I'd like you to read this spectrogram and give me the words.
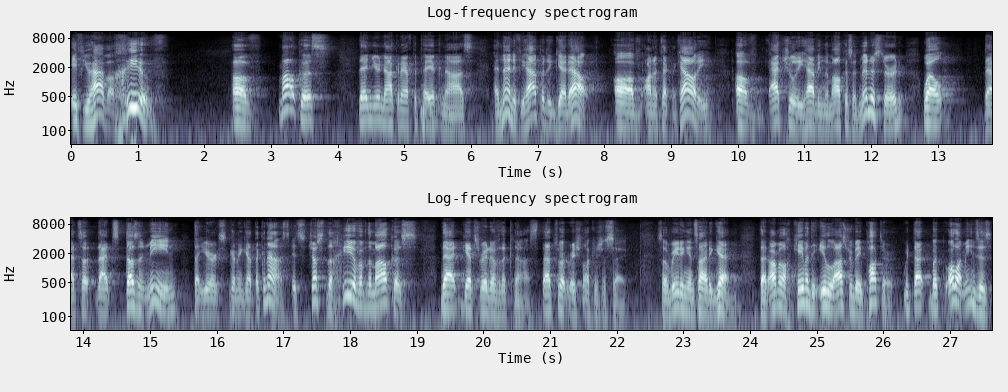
if you have a chiyuv of malchus, then you're not going to have to pay a knas. And then if you happen to get out of, on a technicality, of actually having the malchus administered, well, that's a, that doesn't mean that you're going to get the knas. It's just the chiyuv of the malchus that gets rid of the knas. That's what Rish Lakish is saying. So reading inside again, that Amalach came into Ilu Asrube Potter, with that, but all that means is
